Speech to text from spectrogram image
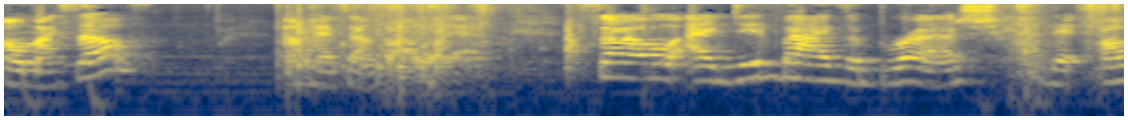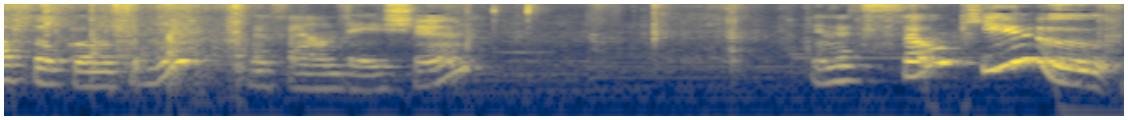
on myself, I don't have time for all of that. So, I did buy the brush that also goes with the foundation. And it's so cute.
